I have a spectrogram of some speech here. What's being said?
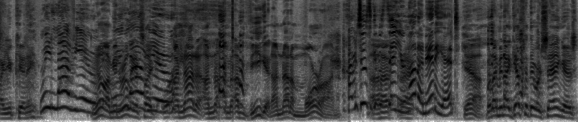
Are you kidding? We love you. No, I mean, we really, it's like, well, I'm not, a, I'm, not I'm, I'm, vegan. I'm not a moron. I was just going to uh, say, you're right. not an idiot. Yeah. But I mean, I guess what they were saying is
